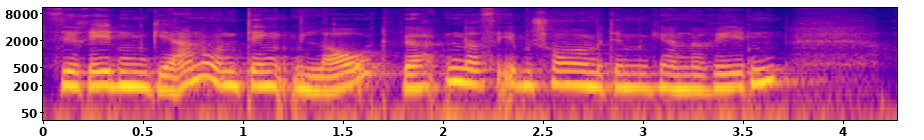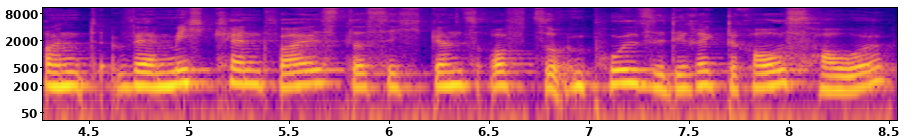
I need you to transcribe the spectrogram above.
Sie reden gerne und denken laut. Wir hatten das eben schon mal mit dem gerne reden. Und wer mich kennt, weiß, dass ich ganz oft so Impulse direkt raushaue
